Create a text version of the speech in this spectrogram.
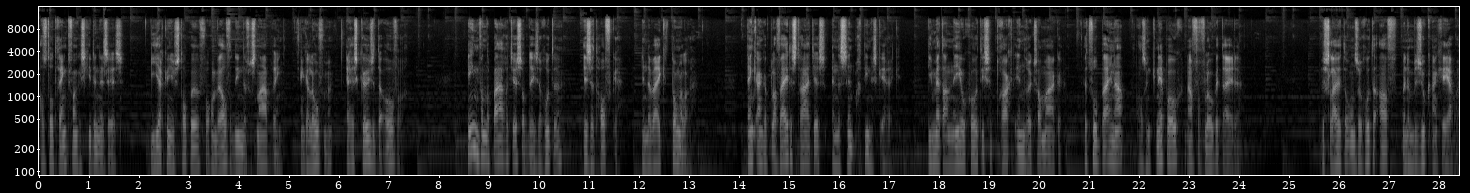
als doordrenkt van geschiedenis is. Hier kun je stoppen voor een welverdiende versnapering. En geloof me, er is keuze te over. Een van de pareltjes op deze route is het Hofke in de wijk Tongeleren. Denk aan geplaveide straatjes en de Sint-Martinuskerk, die met haar neogotische pracht indruk zal maken. Het voelt bijna als een knipoog naar vervlogen tijden. We sluiten onze route af met een bezoek aan Gerwe.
